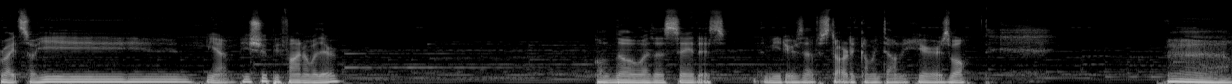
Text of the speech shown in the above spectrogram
Right, so he yeah, he should be fine over there. Although as I say this, the meteors have started coming down here as well.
